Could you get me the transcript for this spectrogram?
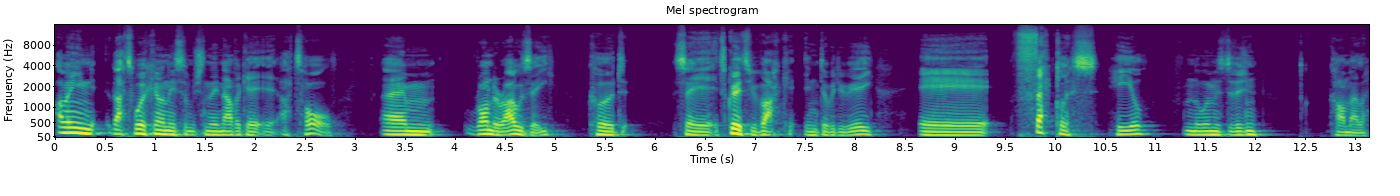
I mean, that's working on the assumption they navigate it at all. Um, Ronda Rousey could say, It's great to be back in WWE. Uh, feckless heel from the women's division, Carmella,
